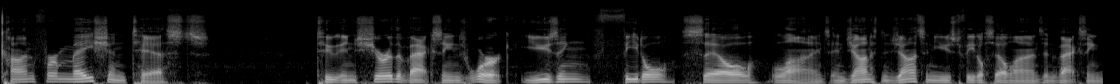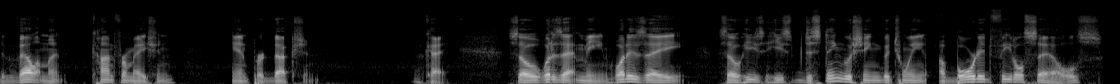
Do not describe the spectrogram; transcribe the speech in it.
confirmation tests to ensure the vaccines work using fetal cell lines, and Johnson Johnson used fetal cell lines in vaccine development, confirmation, and production. Okay, so what does that mean? What is a so he's he's distinguishing between aborted fetal cells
